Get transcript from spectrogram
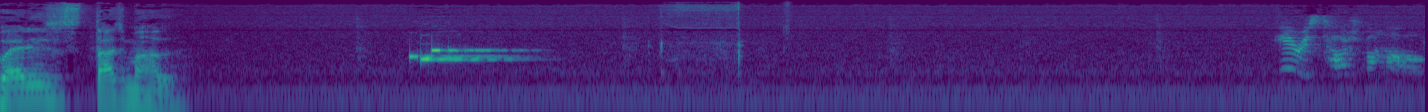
Where is Taj Mahal? Here is Taj Mahal.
